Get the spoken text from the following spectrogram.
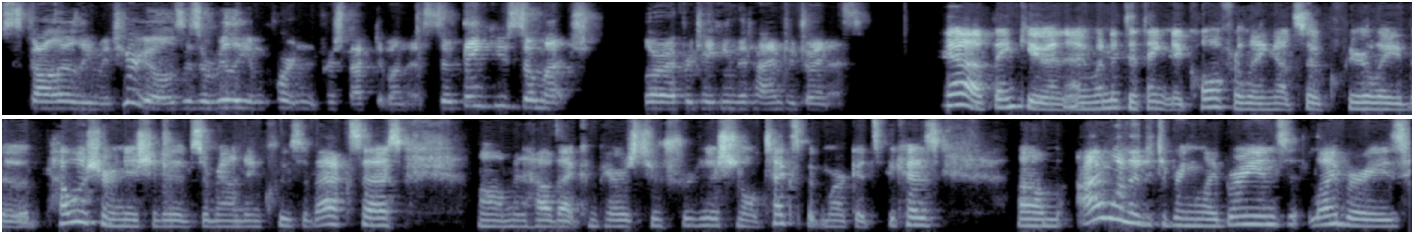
scholarly materials is a really important perspective on this. So thank you so much, Laura, for taking the time to join us. Yeah, thank you. And I wanted to thank Nicole for laying out so clearly the publisher initiatives around inclusive access um, and how that compares to traditional textbook markets because um, I wanted to bring librarians, libraries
